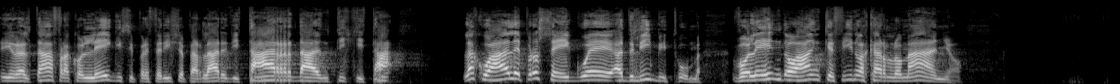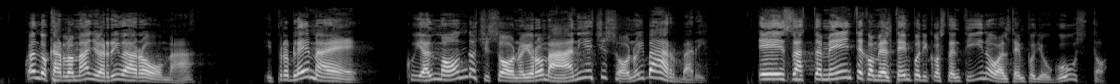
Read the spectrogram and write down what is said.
in realtà fra colleghi si preferisce parlare di tarda antichità, la quale prosegue ad libitum, volendo anche fino a Carlo Magno. Quando Carlo Magno arriva a Roma, il problema è qui al mondo ci sono i romani e ci sono i barbari, esattamente come al tempo di Costantino o al tempo di Augusto.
